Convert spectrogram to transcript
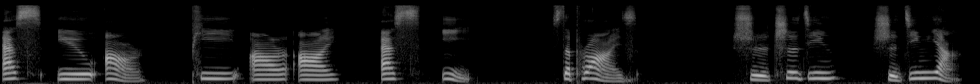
S U R P R I S E，surprise，使吃惊，使惊讶，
